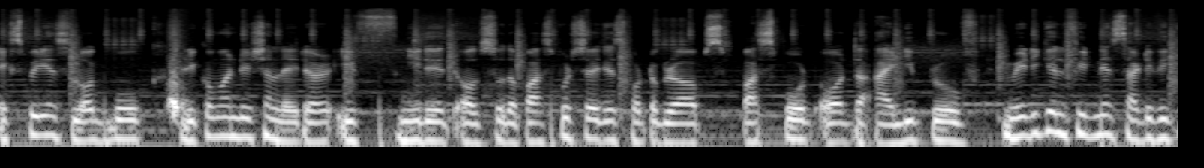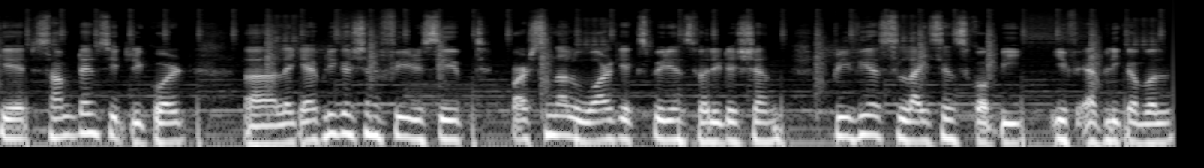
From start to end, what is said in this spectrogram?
experience logbook, recommendation letter if needed. Also, the passport sizes photographs, passport or the ID proof, medical fitness certificate. Sometimes it required uh, like application fee receipt, personal work experience validation, previous license copy if applicable.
